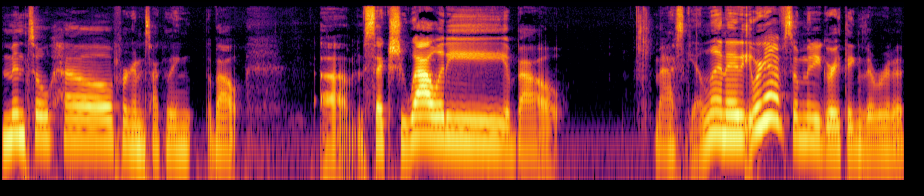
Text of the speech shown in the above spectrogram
mental health. We're gonna talk thing- about um, sexuality, about masculinity. We're gonna have so many great things that we're gonna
